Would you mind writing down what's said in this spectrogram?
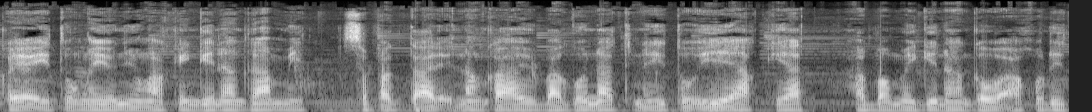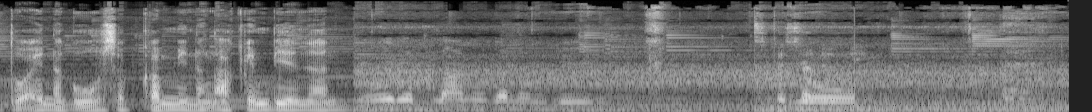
Kaya ito ngayon yung aking ginagamit sa pagtali ng kahoy bago natin na ito iakyat. Habang may ginagawa ako dito ay nag-uusap kami ng aking biyanan Aeroplano, ganun din. Yung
